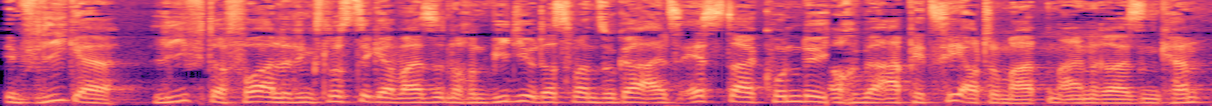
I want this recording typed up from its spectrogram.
Im Flieger lief davor allerdings lustigerweise noch ein Video, dass man sogar als ESTA-Kunde auch über APC-Automaten einreisen kann.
